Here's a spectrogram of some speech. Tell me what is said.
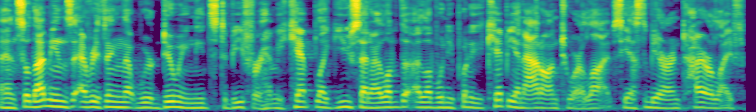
And so that means everything that we're doing needs to be for him. He can't, like you said, I love the, I love when you put it. He can't be an add-on to our lives. He has to be our entire life,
